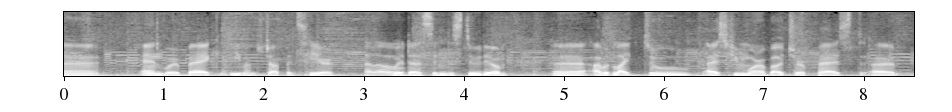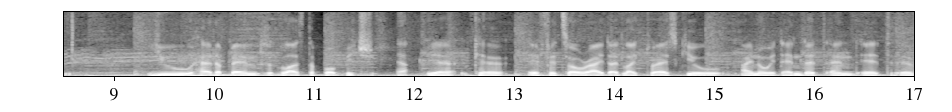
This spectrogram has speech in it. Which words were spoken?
Uh, and we're back. Ivan Ščapec here Hello. with us in the studio. Uh, I would like to ask you more about your past. Uh, you had a band, Vlasta Popic. Yeah. Yeah. if it's all right, I'd like to ask you. I know it ended, and it uh,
